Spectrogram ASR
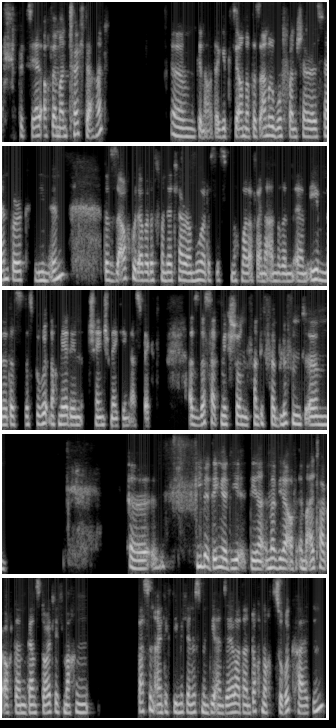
speziell auch wenn man Töchter hat. Ähm, genau, da gibt es ja auch noch das andere Buch von Sheryl Sandberg, Lean In. Das ist auch gut, aber das von der Tara Moore, das ist nochmal auf einer anderen ähm, Ebene. Das, das berührt noch mehr den Changemaking-Aspekt. Also das hat mich schon, fand ich verblüffend. Ähm, äh, viele Dinge, die, die immer wieder auf, im Alltag auch dann ganz deutlich machen, was sind eigentlich die Mechanismen, die einen selber dann doch noch zurückhalten?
